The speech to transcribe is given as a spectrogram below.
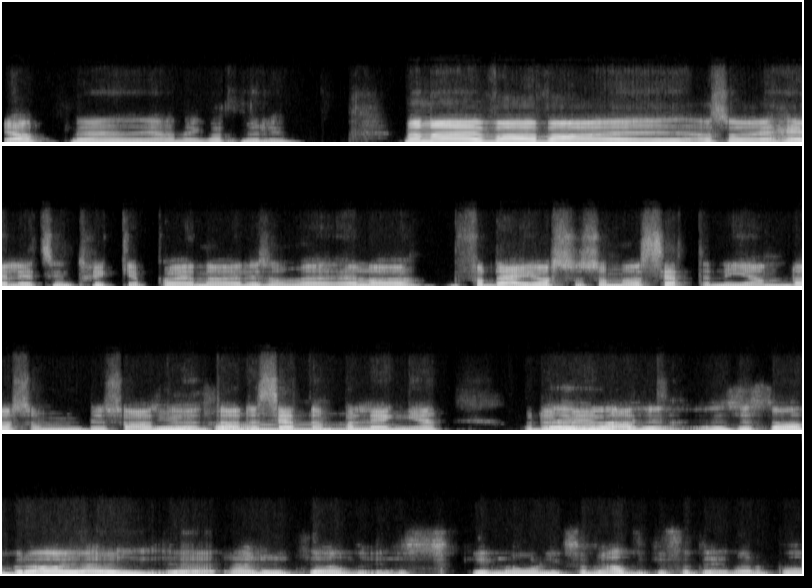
ja, det, ja, det er godt mulig. Men eh, hva var eh, altså, helhetsinntrykket på en, eh, liksom, eller for deg også som har sett den igjen, da, som du sa at Du, du ikke hadde sett den på lenge? Hun, at hun, hun syntes det var bra, og jeg eh, ærlig talt husker nå liksom Jeg hadde ikke sett eneren på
